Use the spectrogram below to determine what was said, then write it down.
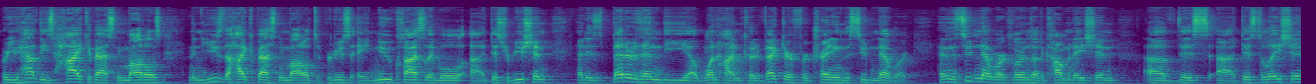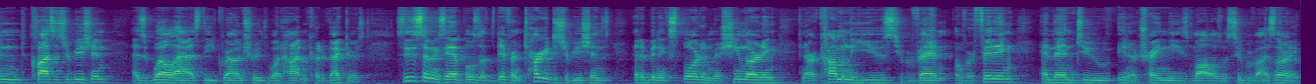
where you have these high-capacity models, and then you use the high-capacity model to produce a new class label uh, distribution that is better than the uh, one-hot encoded vector for training the student network. And the student network learns on a combination of this uh, distillation class distribution as well as the ground truth one hot encoded vectors. So these are some examples of different target distributions that have been explored in machine learning and are commonly used to prevent overfitting and then to you know train these models with supervised learning.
